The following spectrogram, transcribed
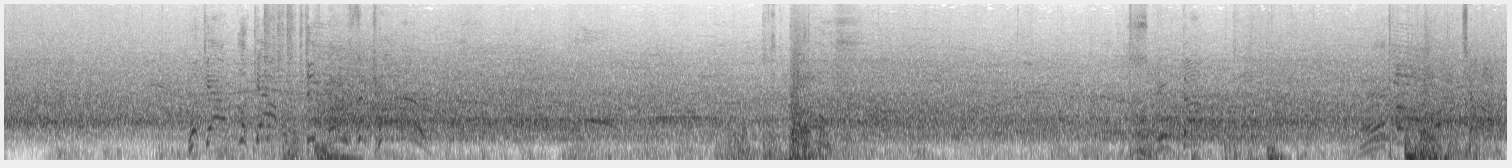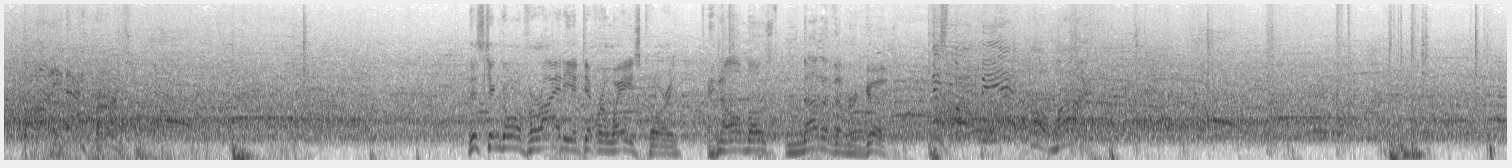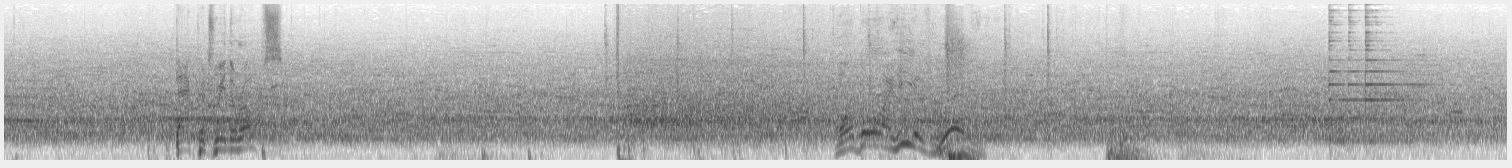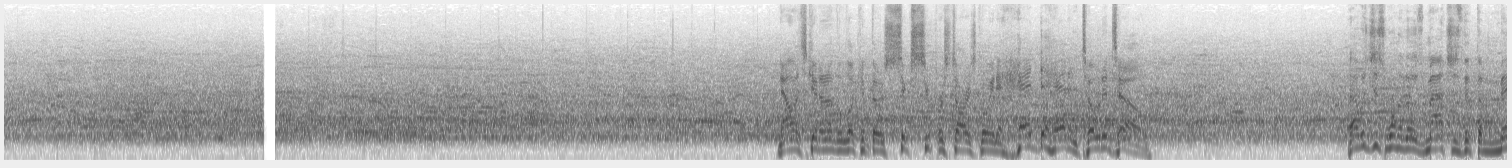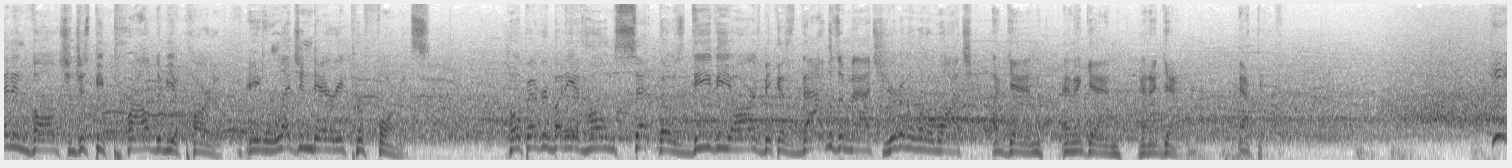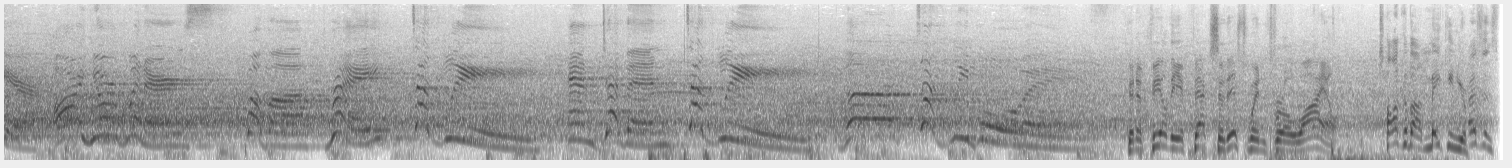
Look out, look out. There's the cover. Scooped up. And Oh, body. That hurt. This can go a variety of different ways, Corey. And almost none of them are good. This might be it. oh my. Between the ropes. Oh boy, he is rolling. Now let's get another look at those six superstars going head-to-head and toe-to-toe. That was just one of those matches that the men involved should just be proud to be a part of. A legendary performance. Hope everybody at home set those DVRs because that was a match you're going to want to watch again and again and again. Epic. Here are your Boyz. Gonna feel the effects of this win for a while. Talk about making your presence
